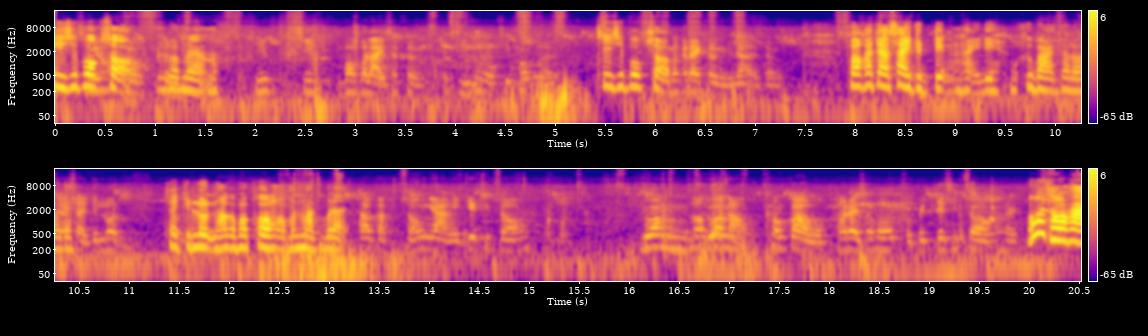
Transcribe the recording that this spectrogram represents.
ี่สิบหกสอบรวมแล้วนะสิบสิบบอลบอลไหลสักครึ่งเอาไปสี่สิบหกสิบหกเลยสี่สิบหกสอบมันก็ได้ครึ่งอยู่แล้วแต่พอเขาจะใส่จุดเต็มให้ดิบ่คือบ้านจะลอยได้จะใส่จนลดใส่จุดลดแล้วก็มาพองออกมันหมัดบ่ได้เท่ากับส องอย่างอีกเจ็ดสิบสอง รวมรวมเขาเก่าเขาได้ชั่วโมงเป็นเจ็ดสิบสองเลยโอ้ยโทรหา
